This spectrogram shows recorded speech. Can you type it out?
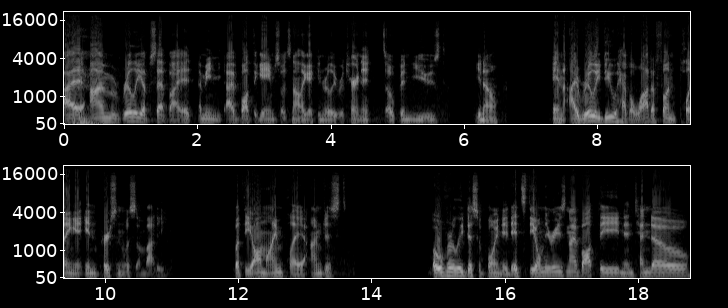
I hmm. I'm really upset by it. I mean, I've bought the game, so it's not like I can really return it. It's open, used, you know. And I really do have a lot of fun playing it in person with somebody. But the online play, I'm just overly disappointed. It's the only reason I bought the Nintendo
